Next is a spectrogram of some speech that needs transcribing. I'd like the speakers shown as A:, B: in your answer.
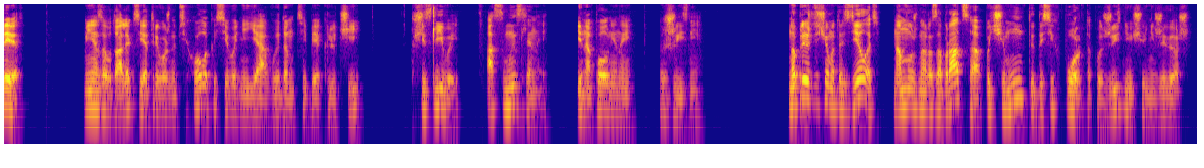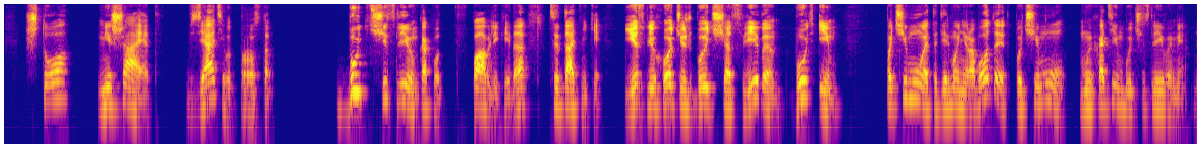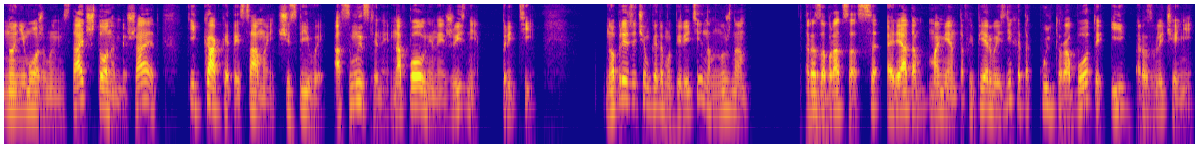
A: Привет! Меня зовут Алекс, я тревожный психолог, и сегодня я выдам тебе ключи к счастливой, осмысленной и наполненной жизни. Но прежде чем это сделать, нам нужно разобраться, а почему ты до сих пор такой жизнью еще не живешь. Что мешает взять и вот просто будь счастливым, как вот в паблике, да, цитатники. Если хочешь быть счастливым, будь им. Почему это дерьмо не работает? Почему мы хотим быть счастливыми, но не можем ими стать? Что нам мешает? И как к этой самой счастливой, осмысленной, наполненной жизни прийти? Но прежде чем к этому перейти, нам нужно разобраться с рядом моментов. И первый из них это культ работы и развлечений.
